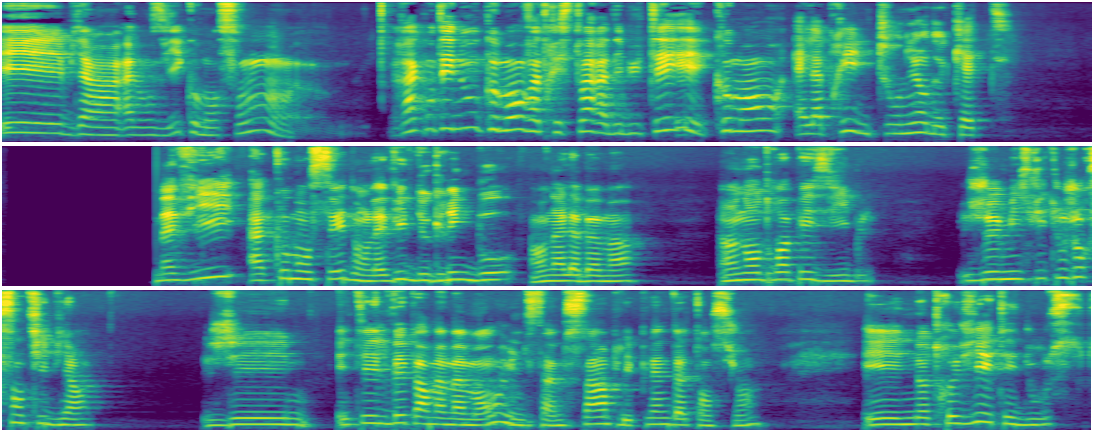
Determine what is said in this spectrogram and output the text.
Eh bien, allons-y, commençons. Racontez-nous comment votre histoire a débuté et comment elle a pris une tournure de quête. Ma vie a commencé dans la ville de Greenbow, en Alabama, un endroit paisible, Je m'y suis toujours senti bien. J'ai été élevé par ma maman, une femme simple et pleine d'attention, et notre vie était douce.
